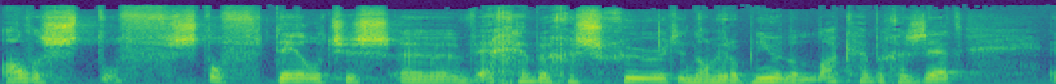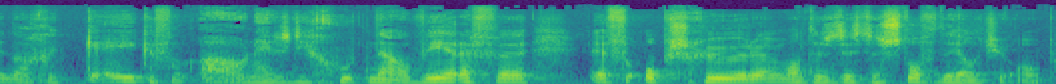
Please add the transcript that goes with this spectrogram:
alle stof, stofdeeltjes uh, weg hebben geschuurd en dan weer opnieuw in de lak hebben gezet. En dan gekeken van, oh nee, dat is niet goed. Nou, weer even, even opschuren, want er zit een stofdeeltje op.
